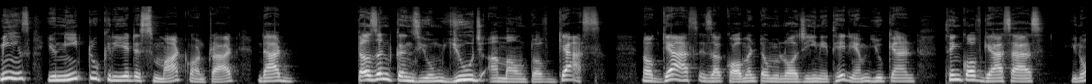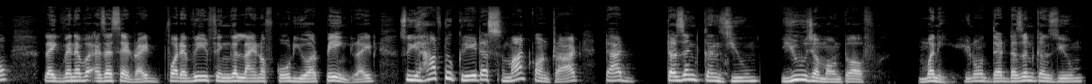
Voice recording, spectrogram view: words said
Means you need to create a smart contract that doesn't consume huge amount of gas. Now gas is a common terminology in Ethereum. You can think of gas as you know like whenever as i said right for every single line of code you are paying right so you have to create a smart contract that doesn't consume huge amount of money you know that doesn't consume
